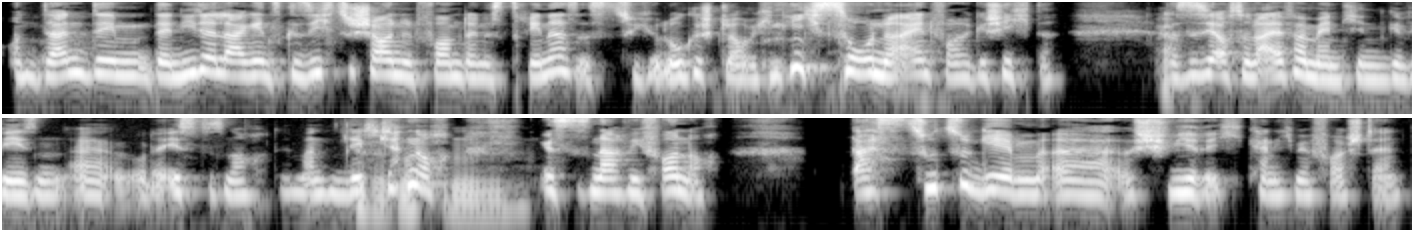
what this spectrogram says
Und dann dem, der Niederlage ins Gesicht zu schauen in Form deines Trainers ist psychologisch, glaube ich, nicht so eine einfache Geschichte. Ja. Das ist ja auch so ein Alpha-Männchen gewesen, äh, oder ist es noch? Der Mann lebt ja noch, noch. Hm. ist es nach wie vor noch. Das zuzugeben, äh, schwierig, kann ich mir vorstellen.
